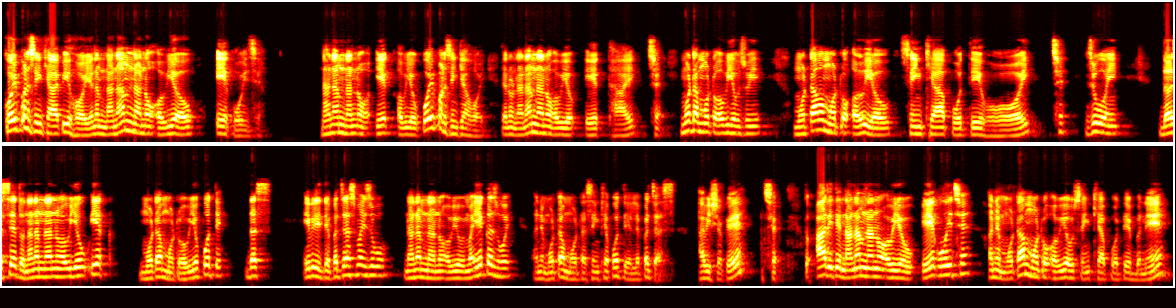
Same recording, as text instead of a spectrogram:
કોઈ પણ સંખ્યા આપી હોય, એના નાનામાં નાનો અવયવ એક હોય છે. નાનામાં નાનો એક અવયવ કોઈ પણ સંખ્યા હોય, તેનો નાનામાં નાનો અવયવ એક થાય છે. મોટા મોટો અવયવ જોઈએ. મોટામાં મોટો અવયવ સંખ્યા પોતે હોય છે. જુઓ અહીં, દસ તો નાનામાં નાનો અવયવ એક, મોટા મોટો અવયવ પોતે દસ. એવી રીતે પચાસમાં જુઓ, નાનામાં નાનો અવયવમાં એક જ હોય અને મોટા મોટા સંખ્યા પોતે એટલે પચાસ. આવી શકે છે. તો આ રીતે નાનામાં નાનો અવયવ એક હોય છે અને મોટા મોટો અવયવ સંખ્યા પોતે બને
